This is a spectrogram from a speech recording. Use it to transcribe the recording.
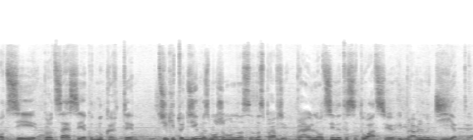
оці процеси як одну картину. Тільки тоді ми зможемо насправді правильно оцінити ситуацію і правильно діяти.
